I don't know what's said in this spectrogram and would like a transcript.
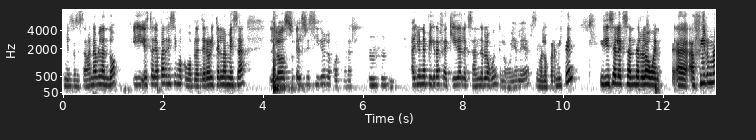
mientras estaban hablando, y estaría padrísimo como plantear ahorita en la mesa los, el suicidio y lo corporal. Uh hay un epígrafe aquí de Alexander Lowen, que lo voy a leer, si me lo permiten, y dice Alexander Lowen, eh, afirma,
